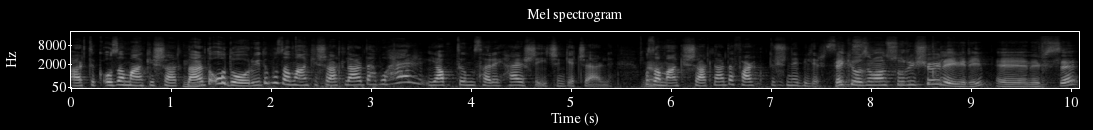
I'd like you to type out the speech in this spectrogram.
Artık o zamanki şartlarda o doğruydu. Bu zamanki şartlarda bu her yaptığımız her, şey için geçerli. Bu Evet. zamanki şartlarda farklı düşünebilirsiniz. Peki o zaman soruyu şöyle evireyim e, Nefise.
